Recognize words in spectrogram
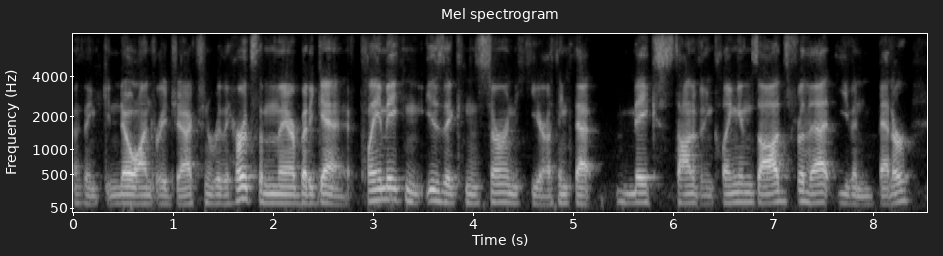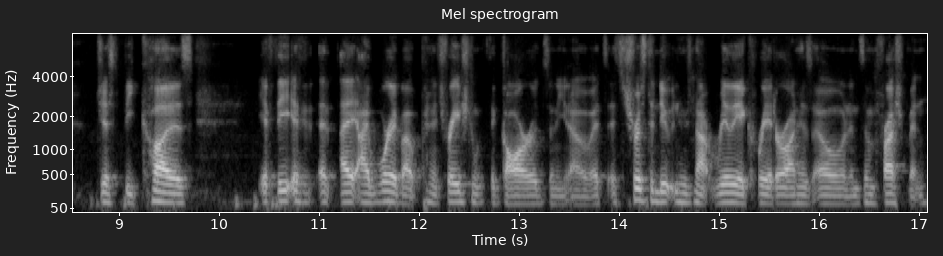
I think you know Andre Jackson really hurts them there. But again, if playmaking is a concern here, I think that makes Donovan Clingan's odds for that even better, just because if the if, if I, I, worry about penetration with the guards and you know it's it's Tristan Newton who's not really a creator on his own and some freshmen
